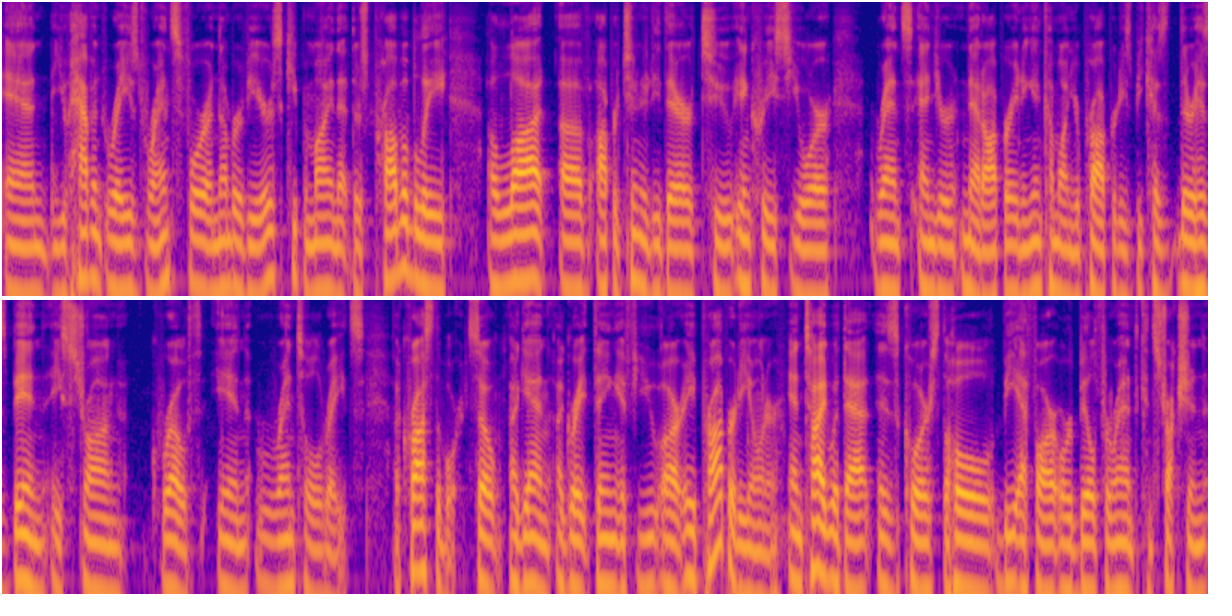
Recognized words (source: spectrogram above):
and you haven't raised rents for a number of years, keep in mind that there's probably a lot of opportunity there to increase your rents and your net operating income on your properties because there has been a strong growth in rental rates across the board. So, again, a great thing if you are a property owner. And tied with that is, of course, the whole BFR or build for rent construction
